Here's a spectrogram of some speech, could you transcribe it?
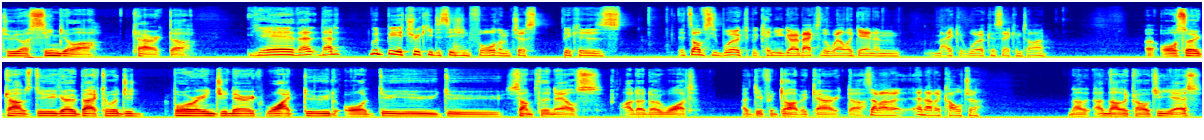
to a singular character? Yeah, that that would be a tricky decision for them, just because it's obviously worked. But can you go back to the well again and make it work a second time? Uh, Also comes. Do you go back to a boring generic white dude, or do you do something else? I don't know what. A different type of character. Some other another culture. another, another culture, yes.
